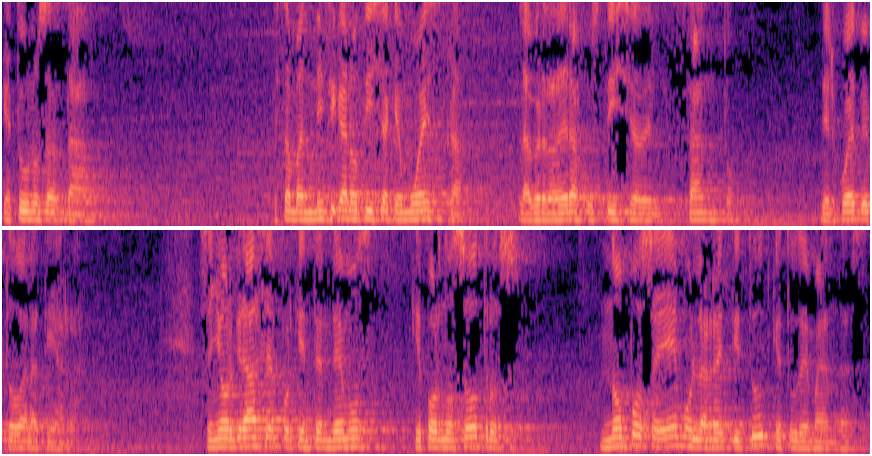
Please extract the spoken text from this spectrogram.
que tú nos has dado esta magnífica noticia que muestra la verdadera justicia del Santo, del juez de toda la tierra. Señor, gracias porque entendemos que por nosotros no poseemos la rectitud que tú demandas,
